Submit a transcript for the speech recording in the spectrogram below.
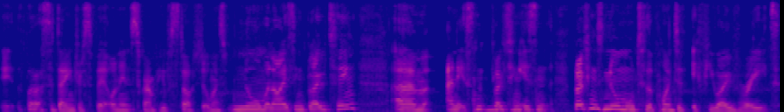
It, well, that's a dangerous bit on Instagram. People started almost normalising bloating, um, and it's bloating isn't bloating is normal to the point of if you overeat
